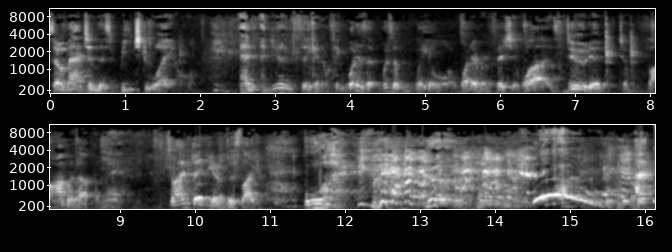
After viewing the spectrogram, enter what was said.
So imagine this beached whale. And, and you're thinking, okay, what is a, what does a whale or whatever fish it was do to, to vomit up a man? So I'm thinking of this like, what? out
